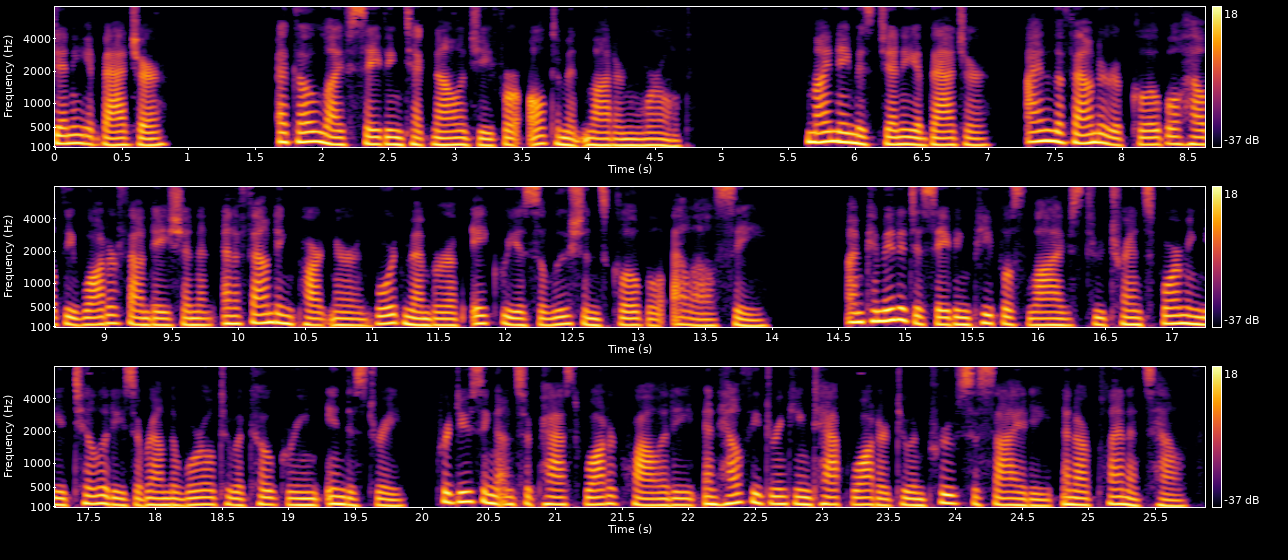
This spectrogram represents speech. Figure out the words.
Jenny Badger. Echo life saving technology for ultimate modern world. My name is Jenny Badger. I am the founder of Global Healthy Water Foundation and, a founding partner and board member of Aqueous Solutions Global LLC. I'm committed to saving people's lives through transforming utilities around the world to a co green industry, producing unsurpassed water quality and healthy drinking tap water to improve society and our planet's health.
